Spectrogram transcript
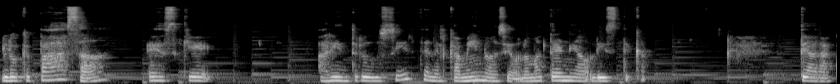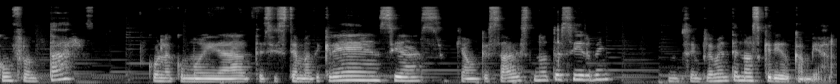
Lo que pasa es que al introducirte en el camino hacia una maternidad holística, te hará confrontar con la comunidad de sistemas de creencias que aunque sabes no te sirven, simplemente no has querido cambiar.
